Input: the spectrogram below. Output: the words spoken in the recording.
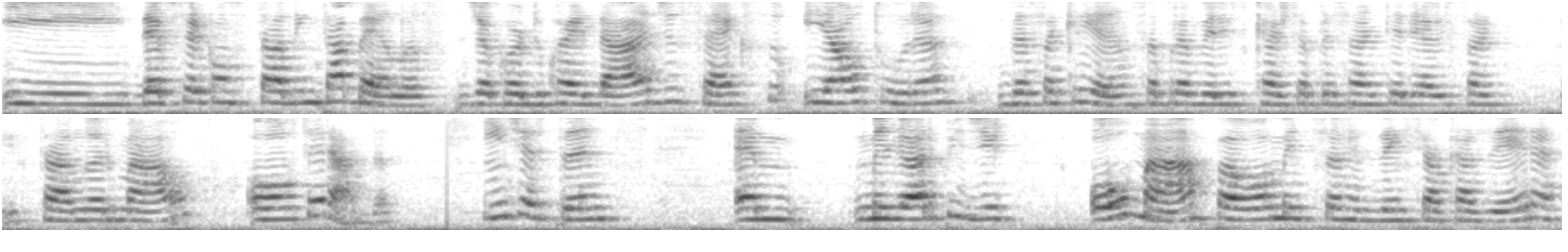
e deve ser consultada em tabelas, de acordo com a idade, o sexo e a altura dessa criança, para verificar se a pressão arterial está, está normal ou alterada. Em gestantes, é melhor pedir ou mapa ou medição residencial caseira,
